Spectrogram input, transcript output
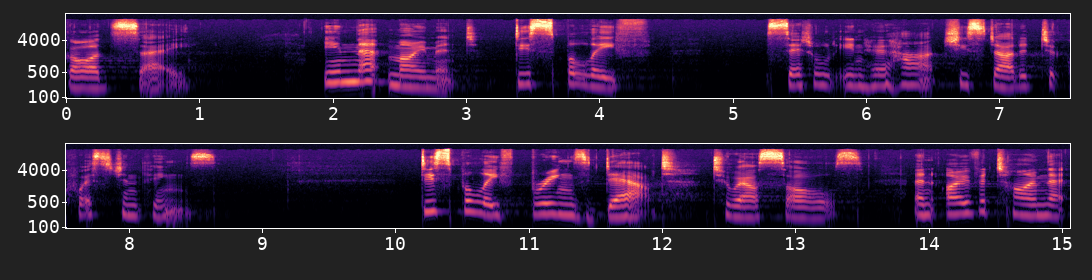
God say? In that moment, disbelief settled in her heart. She started to question things. Disbelief brings doubt to our souls, and over time, that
